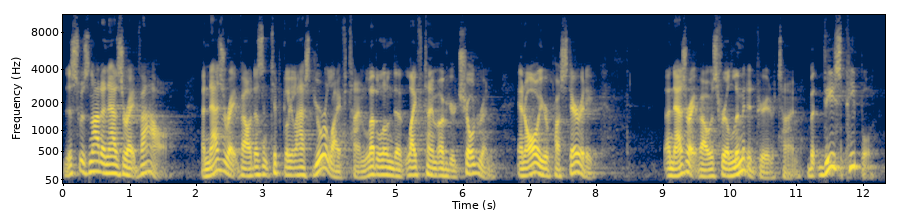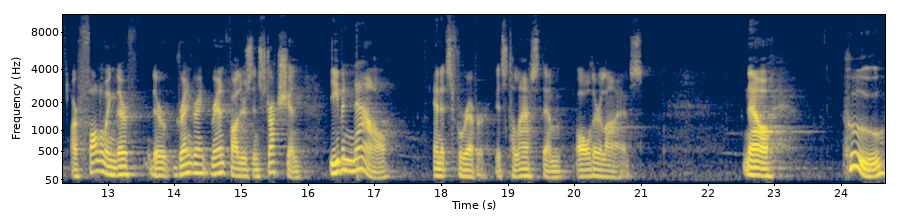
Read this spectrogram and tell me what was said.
This was not a Nazarite vow. A Nazarite vow doesn't typically last your lifetime, let alone the lifetime of your children and all your posterity. A Nazarite vow was for a limited period of time. But these people are following their, their grand, grand, grandfather's instruction, even now, and it's forever. It's to last them all their lives. Now, who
